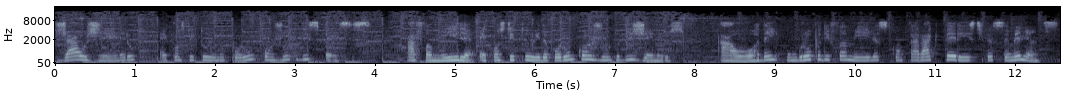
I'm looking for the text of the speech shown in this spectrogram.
Já o gênero é constituído por um conjunto de espécies. A família é constituída por um conjunto de gêneros. A ordem, um grupo de famílias com características semelhantes.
